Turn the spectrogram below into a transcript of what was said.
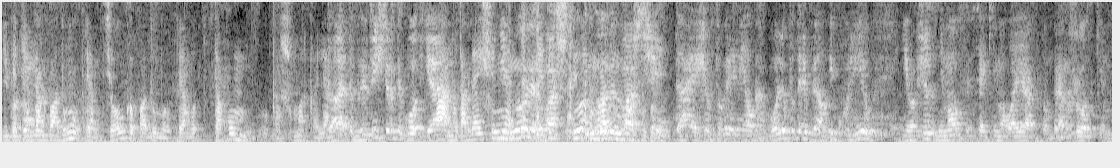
И Ты прям потом... так подумал, прям телка подумал, прям вот в таком кошмар, колян. Да, это 2004 год. Я А, ну тогда еще нет. Виновен, ваш, 2004 году виновен было. честь. Да, еще в то время и алкоголь употреблял, и курил, и вообще занимался всяким малоярством, прям жестким.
